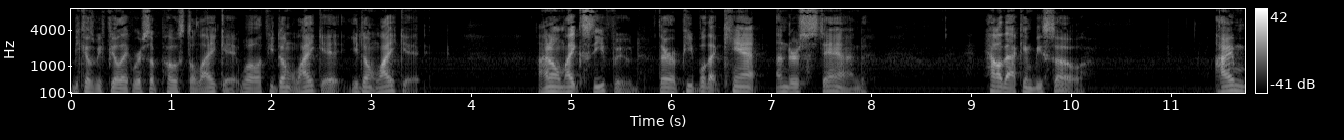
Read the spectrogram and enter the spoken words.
because we feel like we're supposed to like it. Well if you don't like it you don't like it. I don't like seafood. There are people that can't understand how that can be so. I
